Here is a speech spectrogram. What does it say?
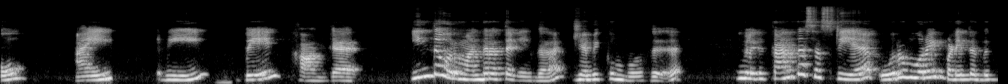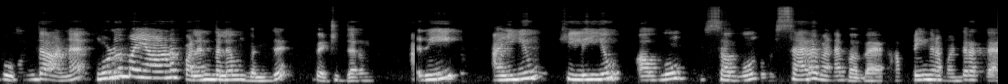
ஓம் ஐ ரீ வேல் காங்க. இந்த ஒரு மந்திரத்தை நீங்க ஜெபிக்கும் போது உங்களுக்கு கந்த சஷ்டிய ஒரு முறை படைத்ததுக்கு உண்டான முழுமையான பலன்களை உங்களுக்கு பெற்றுத்தரும் ரீ ஐயும் கிளியும் அவ்வும் சவ்வும் சரவண பவ அப்படிங்கிற மந்திரத்தை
